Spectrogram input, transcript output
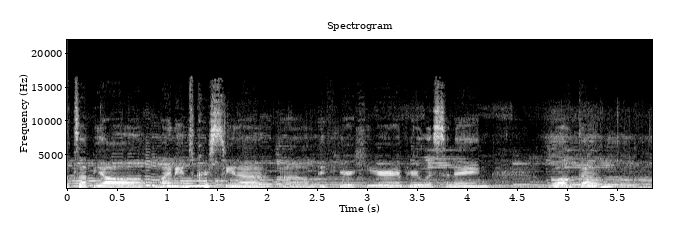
What's up, y'all? My name's Christina. Um, if you're here, if you're listening, welcome.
